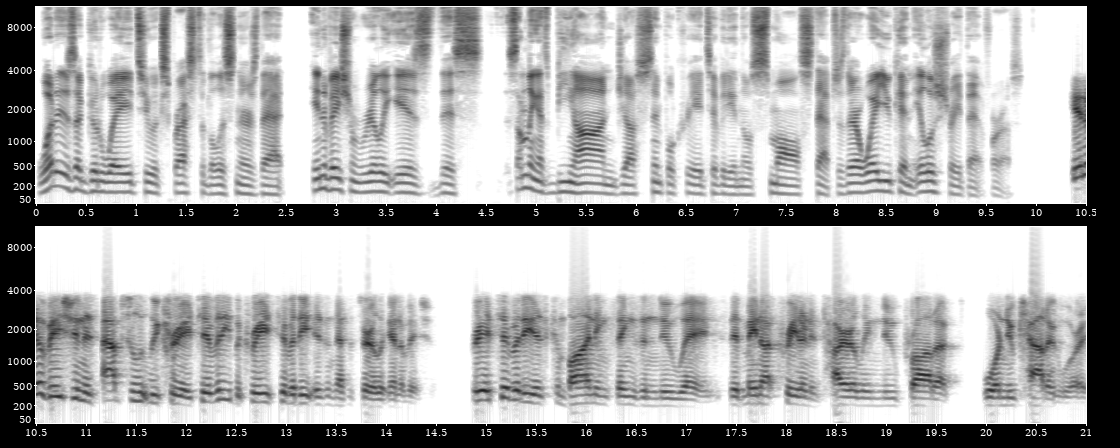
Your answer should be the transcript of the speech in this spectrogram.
What is a good way to express to the listeners that innovation really is this something that's beyond just simple creativity in those small steps? Is there a way you can illustrate that for us? Innovation is absolutely creativity, but creativity isn't necessarily innovation. Creativity is combining things in new ways that may not create an entirely new product or new category.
